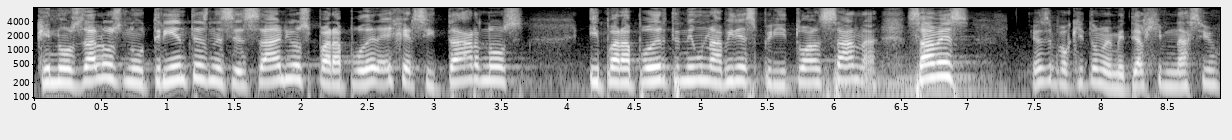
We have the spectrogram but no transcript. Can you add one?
que nos da los nutrientes necesarios para poder ejercitarnos y para poder tener una vida espiritual sana. ¿Sabes? Yo hace poquito me metí al gimnasio.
